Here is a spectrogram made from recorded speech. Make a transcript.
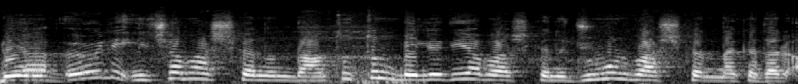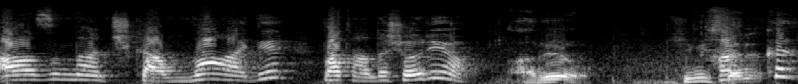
doğru Ya öyle ilçe başkanından tutun belediye başkanı, cumhurbaşkanına kadar ağzından çıkan vaadi vatandaş arıyor. arıyor. Şimdi sen, Hakkı.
